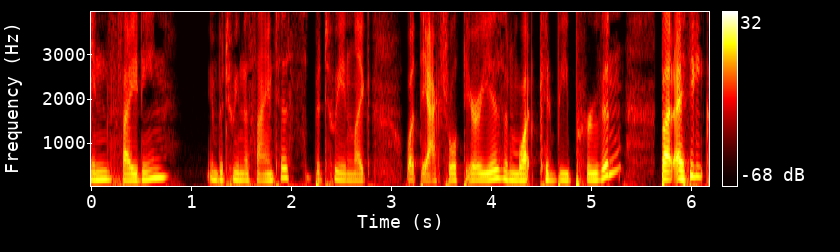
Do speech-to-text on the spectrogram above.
infighting in between the scientists between like what the actual theory is and what could be proven. But I think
